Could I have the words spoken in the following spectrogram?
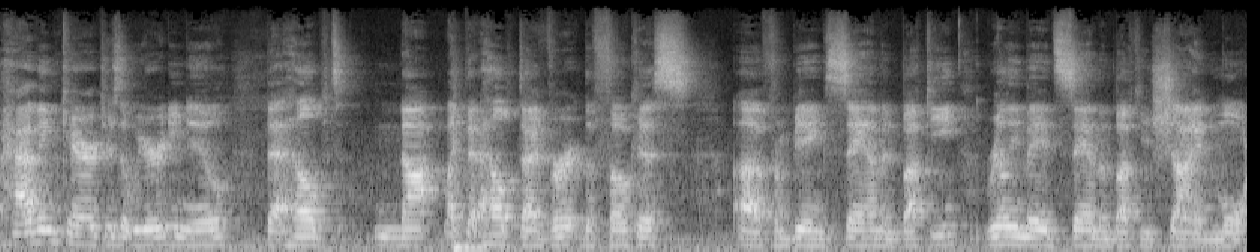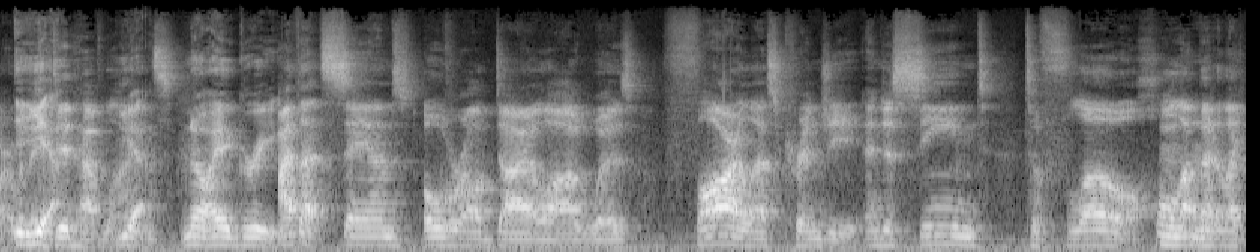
having characters that we already knew that helped not like that helped divert the focus uh, from being Sam and Bucky really made Sam and Bucky shine more when they Yeah. did have lines. Yes. No, I agree. I thought Sam's overall dialogue was far less cringy and just seemed to flow a whole lot Mhm. better. Like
